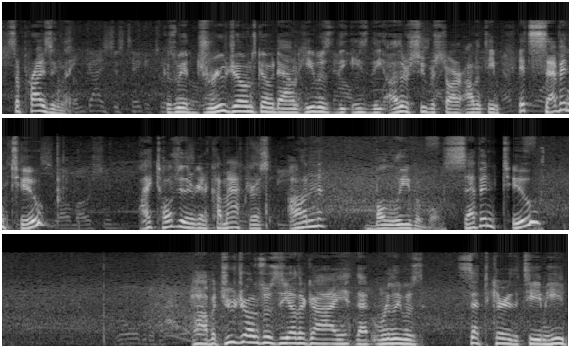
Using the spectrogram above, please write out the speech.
surprisingly. Because we had Drew Jones go down. He was the, he's the other superstar on the team. It's 7 2. I told you they were going to come after us. Unbelievable. 7 2? Uh, but Drew Jones was the other guy that really was set to carry the team. He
